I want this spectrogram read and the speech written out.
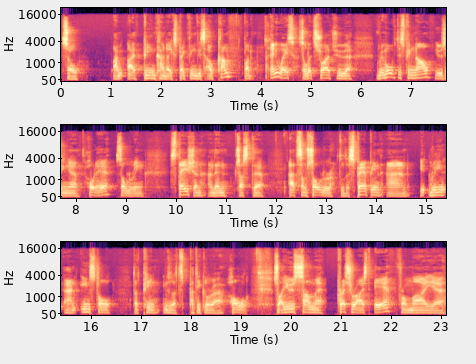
So I'm, I've been kind of expecting this outcome but anyways so let's try to uh, remove this pin now using uh, hot air soldering station and then just uh, add some solder to the spare pin and and install that pin into that particular uh, hole. So I use some uh, pressurized air from my uh,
